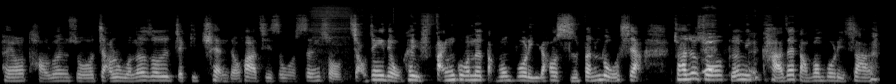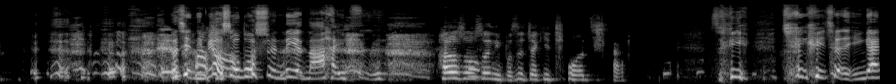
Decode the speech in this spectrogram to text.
朋友讨论说，假如我那时候是 Jackie Chan 的话，其实我伸手矫健一点，我可以翻过那挡风玻璃，然后十分落下。就他就说，可是你卡在挡风玻璃上，而且你没有受过训练呐，孩子。他就说，所以你不是 Jackie Chan，所以 Jackie Chan 应该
